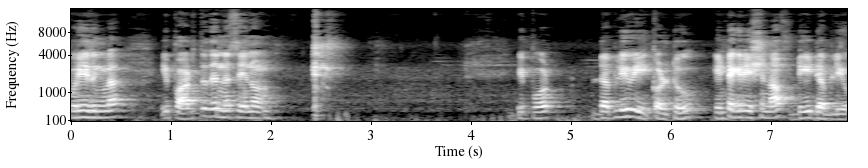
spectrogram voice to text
புரியுதுங்களா? இப்போ அடுத்தது என்ன செய்யணும்? இப்போது w equal to integration of dw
